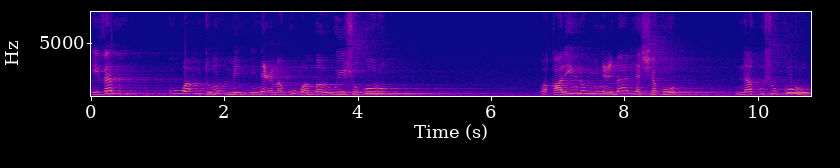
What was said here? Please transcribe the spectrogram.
Idhan, kuwa mtu mu'min ni neema kubwa ambayo uishukuru. Wa qalilun min ibadi ash-shakur, na kushukuru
